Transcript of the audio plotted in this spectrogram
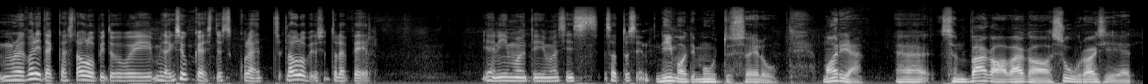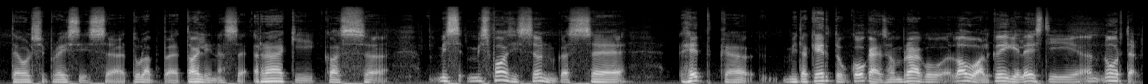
mul nüüd valida, kas laulupidu või midagi niisugust, ütles, et kuule, et laulupidusid tuleb veel. Ja niimoodi ma siis sattusin. niimoodi muutus su elu. Marje, see on väga-väga suur asi, et Allship Race'is äh, tuleb äh, Tallinnasse, räägi, kas, mis, mis faasis see on, kas see hetk, mida Kertu koges, on praegu laual kõigil Eesti noortel?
